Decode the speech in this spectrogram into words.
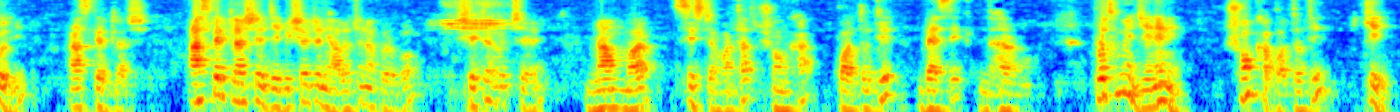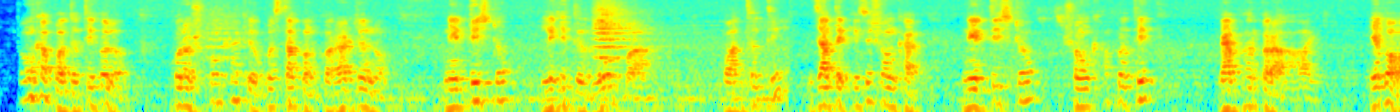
করি আজকের ক্লাস আজকের ক্লাসে যে বিষয়টা নিয়ে আলোচনা করব, সেটা হচ্ছে নাম্বার সিস্টেম অর্থাৎ সংখ্যা। পদ্ধতির বেসিক ধারণা। প্রথমে জেনে নিই, সংখ্যা পদ্ধতি কি? সংখ্যা পদ্ধতি হলো কোন সংখ্যাকে উপস্থাপন করার জন্য নির্দিষ্ট লিখিত রূপ বা পদ্ধতি যাতে কিছু সংখ্যা নির্দিষ্ট সংখ্যা প্রতীক ব্যবহার করা হয় এবং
